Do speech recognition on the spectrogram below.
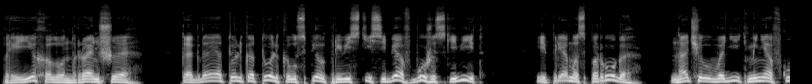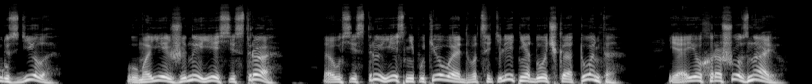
Приехал он раньше, когда я только-только успел привести себя в божеский вид, и прямо с порога начал вводить меня в курс дела. У моей жены есть сестра, а у сестры есть непутевая двадцатилетняя дочка Тонька. Я ее хорошо знаю.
